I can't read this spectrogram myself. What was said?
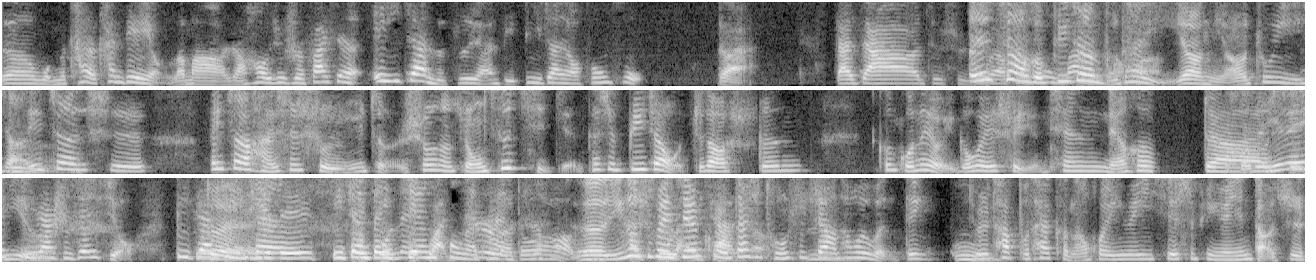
呃我们开始看电影了嘛，然后就是发现 A 站的资源比 B 站要丰富，对，大家就是如果哎，要这样和 B 站不太一样，你要注意一下。嗯 A 站是 A 站还是属于怎么说呢？融资期间，但是 B 站我知道是跟跟国内有一个卫视已经签联合对合作因为 B 站。时间久，B 站对就是因为 B 站被监控了太多了，呃，一个是被监控，但是同时这样它嗯会稳定，嗯就是它不太可能会因为一些视频原因导致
